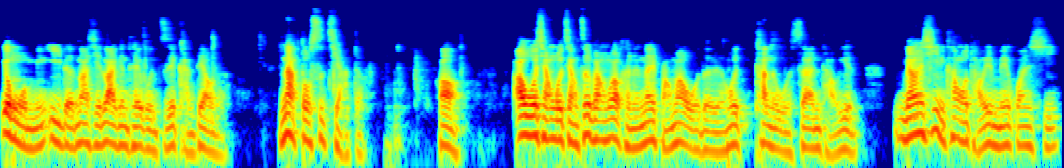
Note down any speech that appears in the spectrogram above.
用我名义的那些赖跟推文直接砍掉了，那都是假的。好啊，我想我讲这番话，可能那仿冒我的人会看得我是很讨厌，没关系，你看我讨厌没有关系，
